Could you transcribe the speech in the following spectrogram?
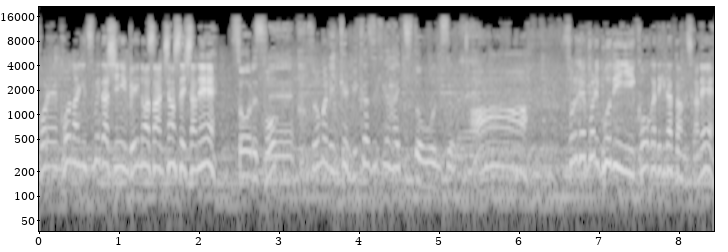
これ、コーナーに詰めたシーン、ベイノアさん、チャンスでしたね。そうですね。その前に一回三日月が入ってたと思うんですよね。ああ、それがやっぱりボディに効果的だったんですかね？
